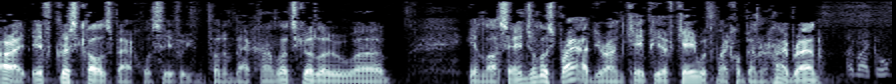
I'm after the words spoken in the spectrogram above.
All right. If Chris calls back, we'll see if we can put him back on. Let's go to, uh, in Los Angeles, Brad. You're on KPFK with Michael Benner. Hi, Brad. Hi, Michael.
